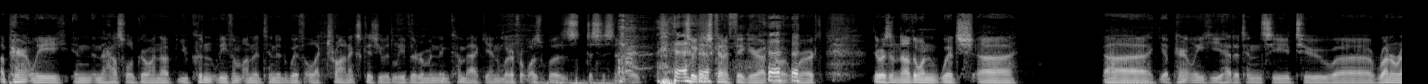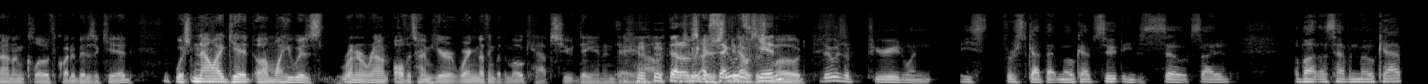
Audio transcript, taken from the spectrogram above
apparently, in, in their household growing up, you couldn't leave him unattended with electronics because you would leave the room and then come back in. Whatever it was was disassembled, so you could just kind of figure out how it worked. There was another one which. Uh, uh, apparently he had a tendency to uh, run around unclothed quite a bit as a kid, which now I get um, why he was running around all the time here wearing nothing but the mocap suit day in and day out. That was Just- like just second that was his skin? mode. There was a period when he first got that mocap suit. He was so excited about us having mocap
